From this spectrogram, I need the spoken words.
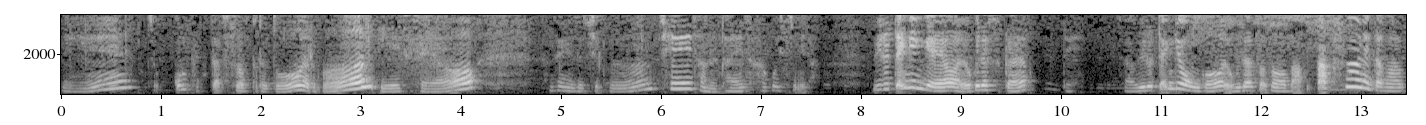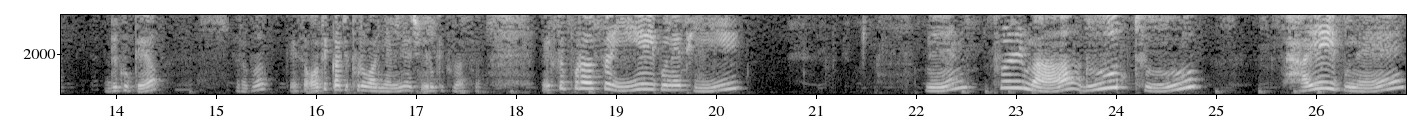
네, 조금 복잡스럽더라도 여러분 이해해 주세요. 선생님도 지금 최선을 다해서 하고 있습니다. 위로 당긴 게요. 여기다 쓸까요? 네. 자, 위로 당겨온 거 여기다 써서 막 박스 안에다가 넣을게요. 여러분. 그래서 어디까지 풀어왔냐면요. 지금 이렇게 풀어왔어요. x 플러스 2a분의 b 는 풀마 루트 4a분의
